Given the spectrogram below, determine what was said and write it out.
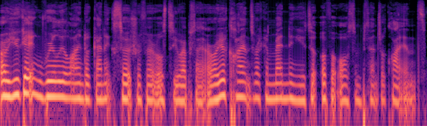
Or are you getting really aligned organic search referrals to your website? Or are your clients recommending you to other awesome potential clients?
